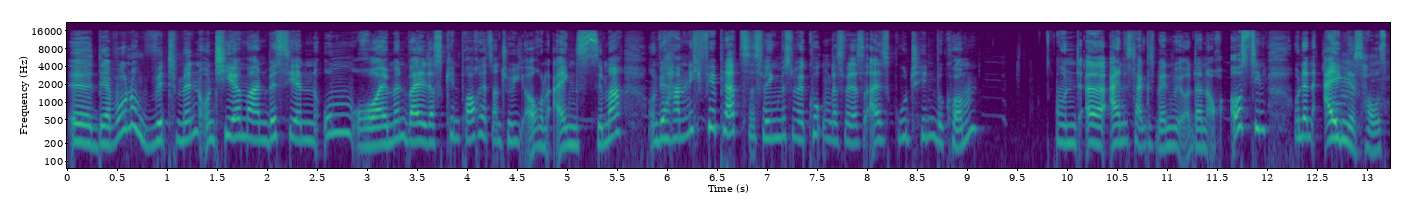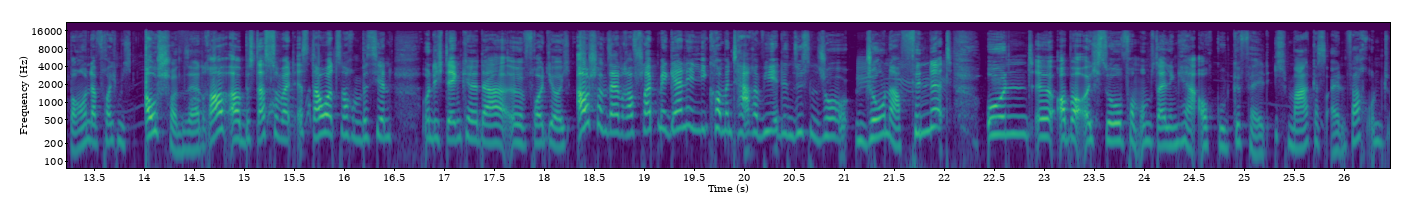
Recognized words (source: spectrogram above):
äh, der Wohnung widmen und hier mal ein bisschen umräumen, weil das Kind braucht jetzt natürlich auch ein eigenes Zimmer. Und wir haben nicht viel Platz, deswegen müssen wir gucken, dass wir das alles gut hinbekommen. Und äh, eines Tages werden wir dann auch ausziehen und ein eigenes Haus bauen. Da freue ich mich auch schon sehr drauf. Aber bis das soweit ist, dauert es noch ein bisschen. Und ich denke, da äh, freut ihr euch auch schon sehr drauf. Schreibt mir gerne in die Kommentare, wie ihr den süßen jo Jonah findet. Und äh, ob er euch so vom Umstyling her auch gut gefällt. Ich mag es einfach und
